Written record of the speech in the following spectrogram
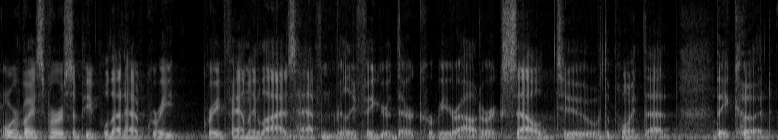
Or vice versa, people that have great, great family lives haven't really figured their career out or excelled to the point that they could.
